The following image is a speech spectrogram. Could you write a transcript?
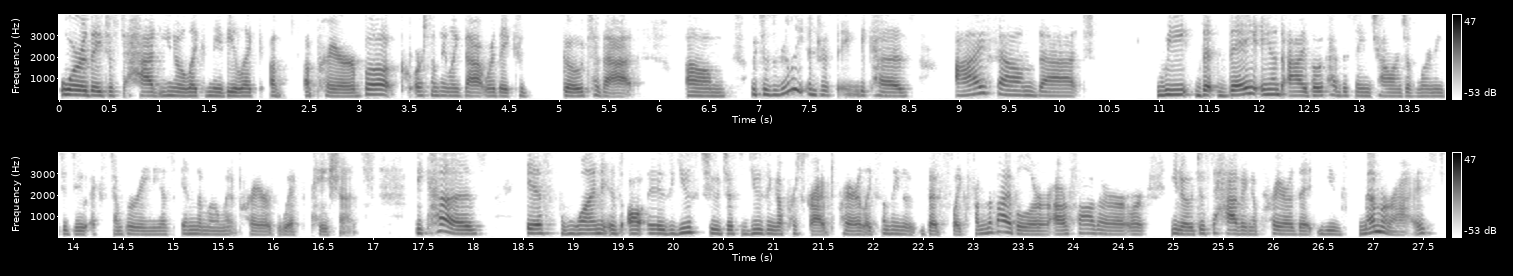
or they just had you know like maybe like a, a prayer book or something like that where they could go to that um, which is really interesting because i found that we that they and i both had the same challenge of learning to do extemporaneous in the moment prayers with patients. Because if one is all, is used to just using a prescribed prayer like something that's like from the bible or our father or you know just having a prayer that you've memorized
